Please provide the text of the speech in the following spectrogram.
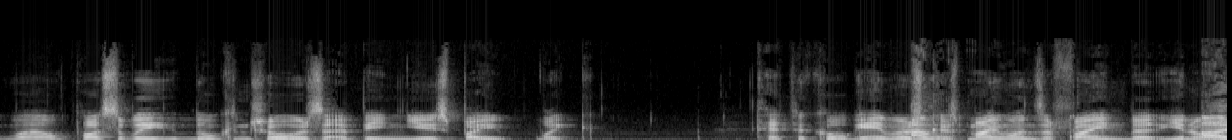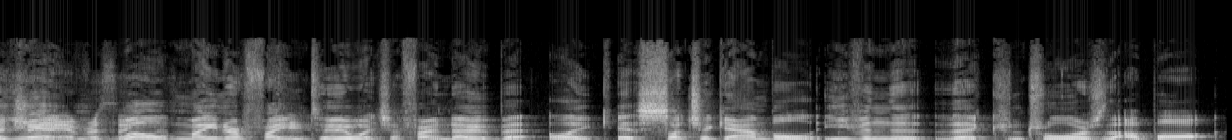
Well, possibly no controllers that have been used by like typical gamers because my ones are fine, but you know, Uh, treat everything. Well, mine are fine too, which I found out, but like it's such a gamble. Even the the controllers that I bought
